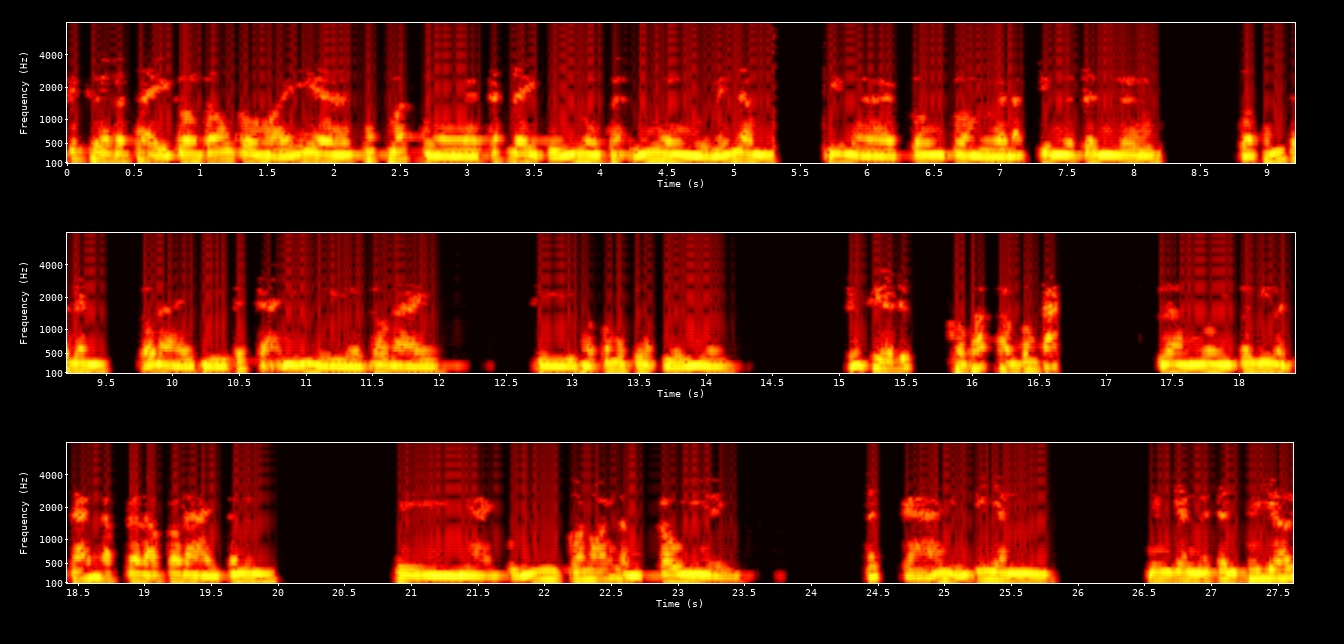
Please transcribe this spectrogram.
Kính thưa bà thầy, con có một câu hỏi ờ, thắc mắc ờ, cách đây cũng khoảng ờ, mười mấy năm. Khi mà con còn đặt chân ở trên và thánh Tây Đinh, cậu đài thì tất cả những người à, cao đài thì họ có một cái lập luận vậy Trước khi Đức hộ Pháp làm công tác là người coi như là sáng lập ra đạo cao đài cho nên thì ngài cũng có nói là một câu như vậy. Tất cả những cái nhân nhân dân ở trên thế giới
